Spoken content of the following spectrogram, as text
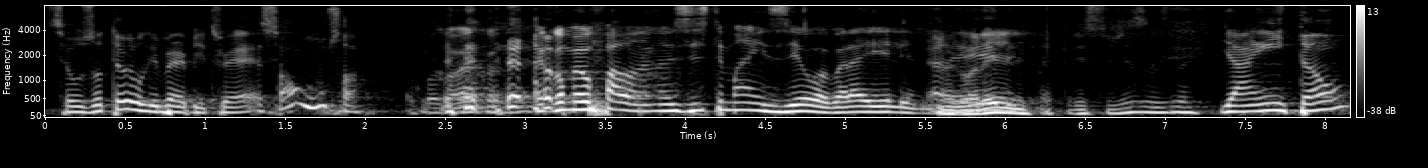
Você usou teu livre-arbítrio. É só um só. É como eu falo, né? não existe mais eu, agora é ele. Né? Agora ele. É Cristo Jesus, né? E aí, então,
